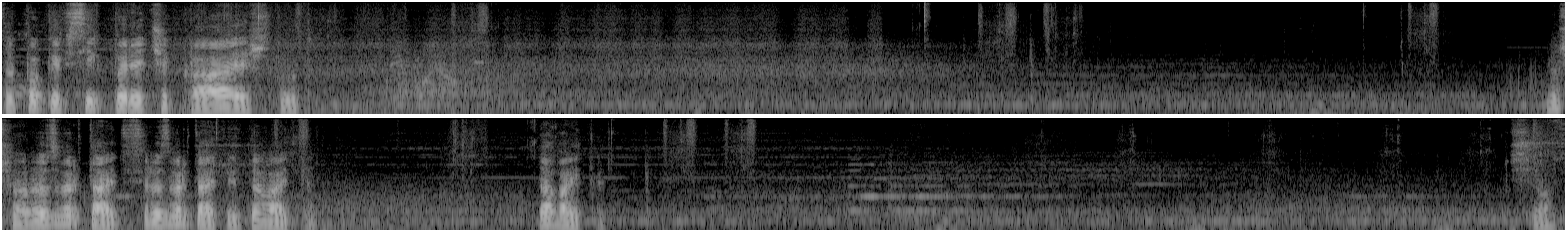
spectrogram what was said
Ти поки всіх перечекаєш тут. Ну що, розвертайтесь, розвертайтесь, давайте. Давайте. Все.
